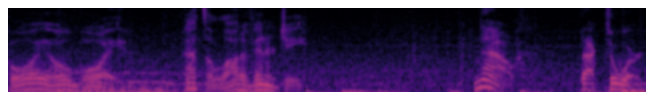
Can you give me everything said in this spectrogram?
Boy, oh boy. That's a lot of energy. Now, back to work.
